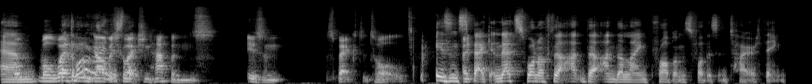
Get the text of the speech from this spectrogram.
Um, well, well, when garbage collection happens, isn't spec at all. Isn't spec, and that's one of the the underlying problems for this entire thing.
